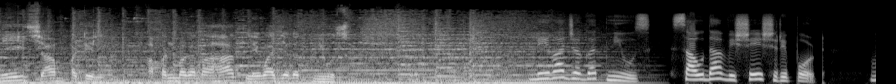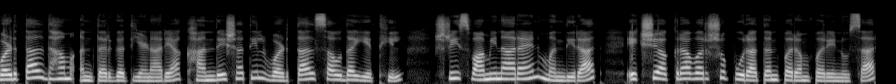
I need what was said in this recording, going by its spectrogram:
मी श्याम पाटील. आपण बघत आहात लेवा जगत न्यूज. लेवा जगत न्यूज सौदा विशेष रिपोर्ट. वडताल धाम अंतर्गत येणाऱ्या खानदेशातील वडताल सौदा येथील श्री स्वामीनारायण मंदिरात एकशे अकरा वर्ष पुरातन परंपरेनुसार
